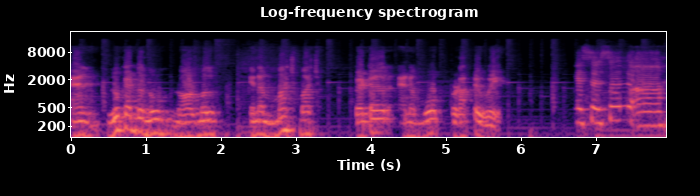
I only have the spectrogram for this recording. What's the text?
and look at the new normal in a much, much better and a more productive way. Yes, sir. So uh,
